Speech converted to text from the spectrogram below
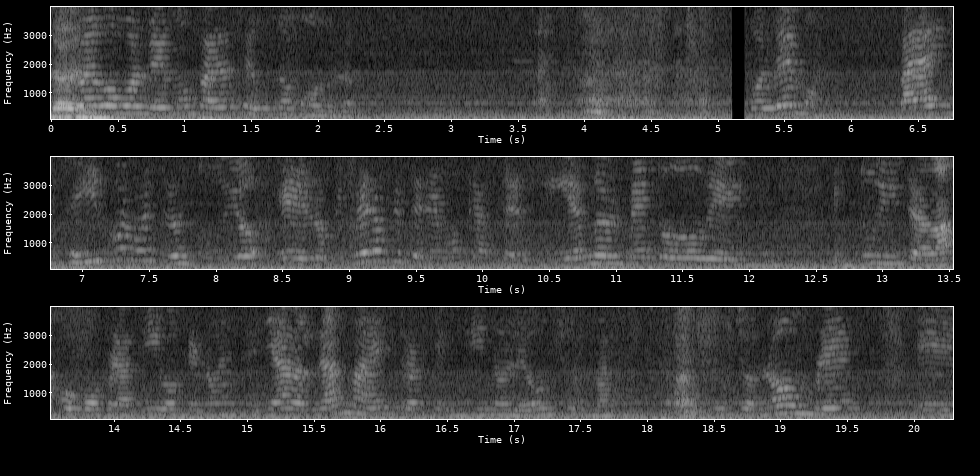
luego volvemos para el segundo módulo. Volvemos. Para seguir con nuestro estudio, eh, lo primero que tenemos que hacer, siguiendo el método de estudio y trabajo cooperativo que nos enseñara el gran maestro argentino León Schulman, mucho nombre, eh,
